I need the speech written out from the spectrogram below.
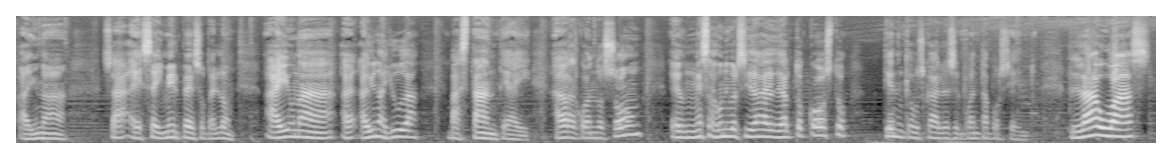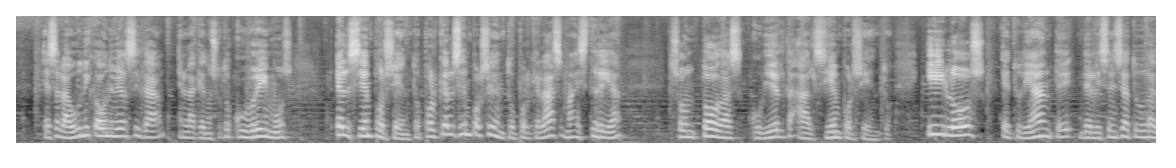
Hay una o sea, 6 eh, mil pesos, perdón. Hay una, hay una ayuda bastante ahí. Ahora, cuando son en esas universidades de alto costo, tienen que buscar el 50%. La UAS es la única universidad en la que nosotros cubrimos el 100%. ¿Por qué el 100%? Porque las maestrías son todas cubiertas al 100%. Y los estudiantes de licenciatura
